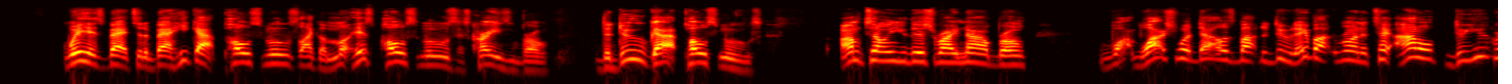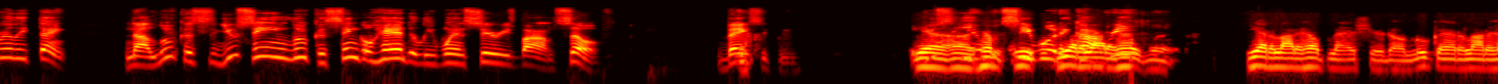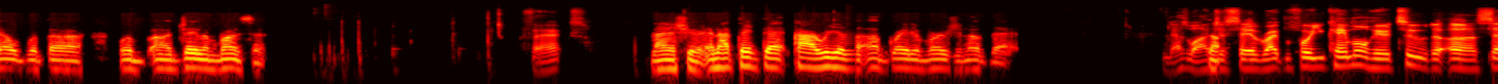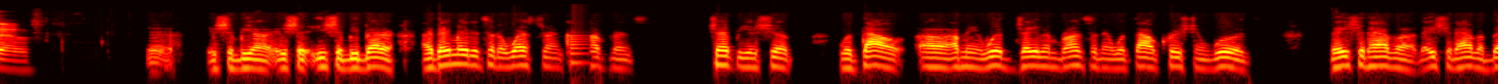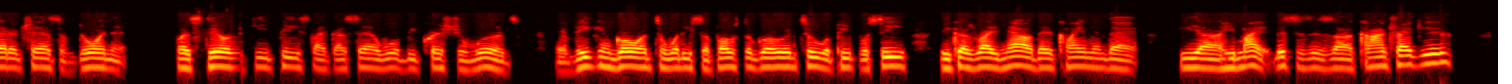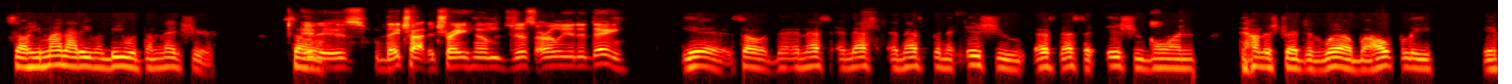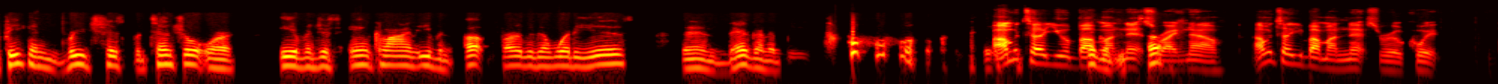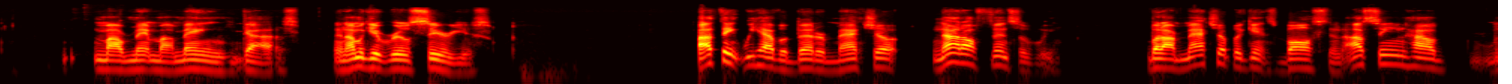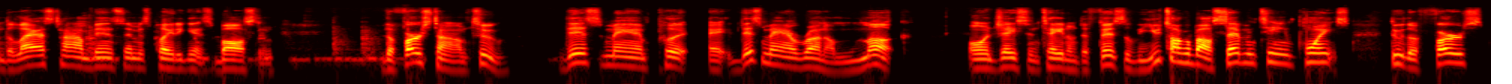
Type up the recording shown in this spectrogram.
with his back to the back. He got post moves like a his post moves is crazy, bro. The dude got post moves. I'm telling you this right now, bro watch what Dallas about to do. They about to run a take. I don't. Do you really think now, Luka's? You seen Luka's single handedly win series by himself, basically. Yeah, uh, him, he, he, had a lot of help he had a lot of help last year, though. Luka had a lot of help with uh with uh, Jalen Brunson. Facts. Last year, and I think that Kyrie is an upgraded version of that. That's why I just said right before you came on here too. The uh, Sev. Yeah. It should be a, it should it should be better. Like they made it to the Western Conference championship without uh I mean with Jalen Brunson and without Christian Woods. They should have a they should have a better chance of doing it. But still the key piece, like I said, will be Christian Woods. If he can go into what he's supposed to go into, what people see, because right now they're claiming that he uh he might this is his uh contract year, so he might not even be with them next year. So it is. They tried to trade him just earlier today. Yeah, so and that's and that's and that's been an issue. That's that's an issue going down the stretch as well. But hopefully, if he can reach his potential or even just incline even up further than what he is, then they're gonna be. I'm gonna tell you about my Nets right now. I'm gonna tell you about my Nets real quick. My my main guys, and I'm gonna get real serious. I think we have a better matchup, not offensively, but our matchup against Boston, I've seen how the last time Ben Simmons played against Boston, the first time too, this man put a, this man run a muck on Jayson Tatum defensively. You talk about 17 points through the first.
